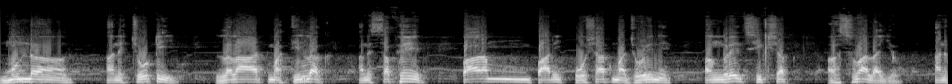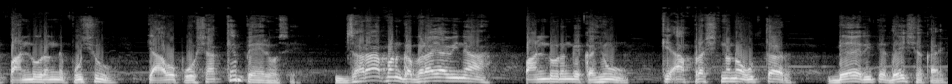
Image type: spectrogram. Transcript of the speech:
મુંડન અને ચોટી, લલાટમાં તિલક અને સફેદ પારંપારિક પોશાકમાં જોઈને અંગ્રેજ શિક્ષક હસવા લાગ્યો અને પાંડુરંગને પૂછ્યું કે આવો પોશાક કેમ પહેર્યો છે? જરા પણ ગભરાયા વિના પાંડુરંગે કહ્યું કે આ પ્રશ્નનો ઉત્તર બે રીતે દઈ શકાય.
